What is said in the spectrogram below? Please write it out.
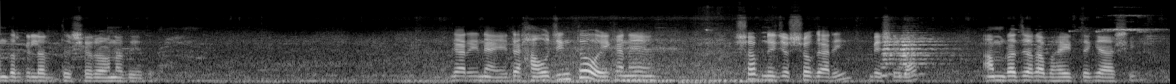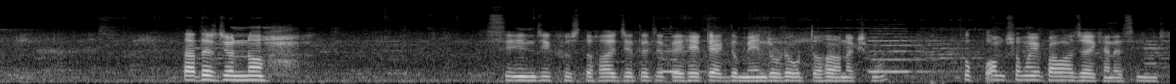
আন্দর কিল্লার উদ্দেশ্যে রওনা দিয়ে দেবো। গাড়ি নাই, এটা হাউজিং তো, এখানে সব নিজস্ব গাড়ি বেশিরভাগ। আমরা যারা বাইরে থেকে আসি, তাদের জন্য সিএনজি খুঁজতে হয়, যেতে যেতে হেঁটে একদম মেন রোডে উঠতে হয় অনেক সময়। খুব কম সময়ে পাওয়া যায় এখানে সিএনজি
